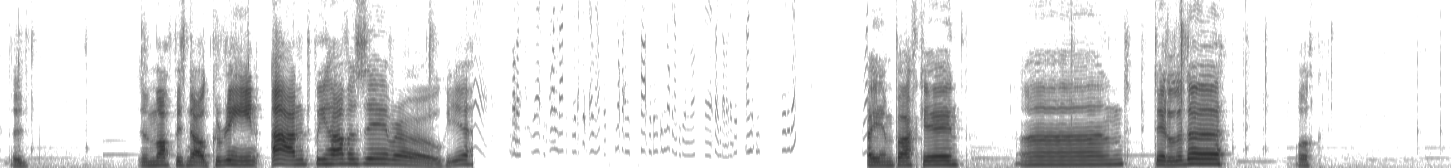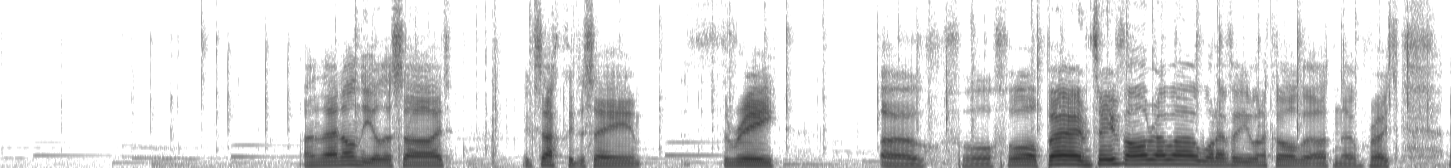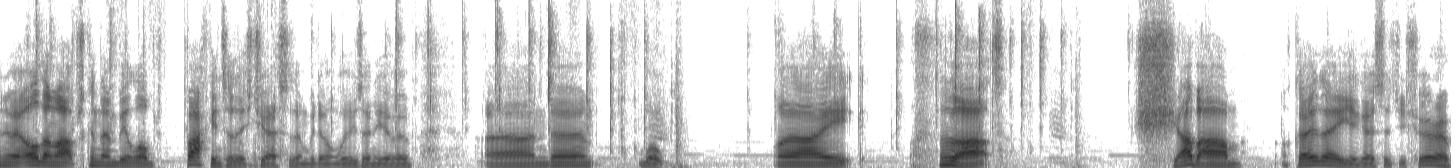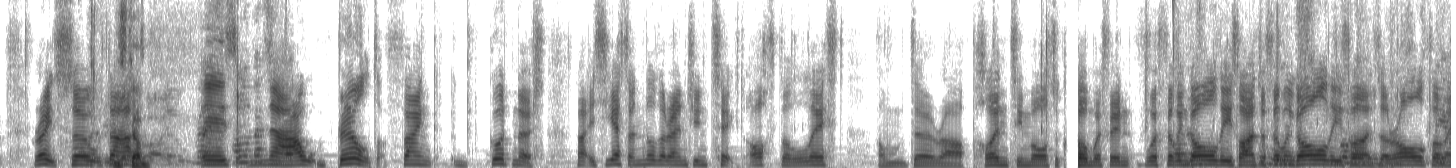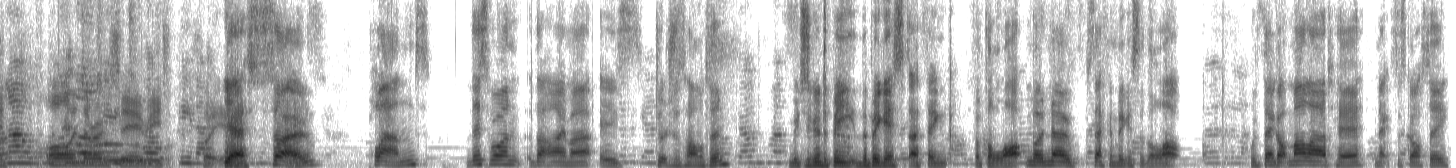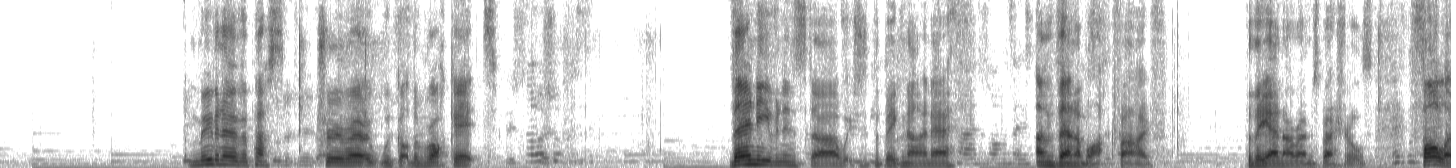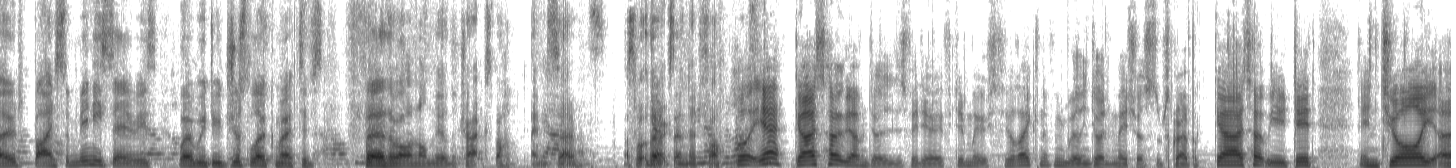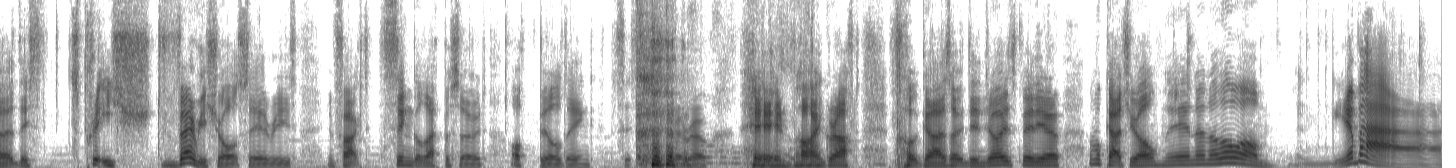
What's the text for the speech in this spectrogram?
The, the map is now green and we have a 0 yeah. I am back in and diddle da look. And then on the other side, exactly the same. Three, oh, four, four, boom, three, four, oh, oh, whatever you want to call it. I don't know. Right. Anyway, all the maps can then be lobbed back into this chest, so then we don't lose any of them. And um, whoa, like that. Shabam. Okay, there you go, such a churro. Right, so It's that done. is all the best of now built. Thank goodness. That is yet another engine ticked off the list. And there are plenty more to come. We're, we're filling all these lines. We're filling all these lines. They're all coming. All in their own series. But yeah. Yes, so, planned. This one that I'm at is Duchess Hamilton, which is going to be the biggest, I think, of the lot. No, no, second biggest of the lot. We've then got Mallard here, next to Scotty. Moving over past Truro, we've got the Rocket. Then Evening Star, which is the big 9F. And then a Black 5 for the NRM specials. Followed by some mini series where we do just locomotives further on on the other tracks behind. So that's what they're Yeah. extended for. But yeah, guys, hope you have enjoyed this video. If you did, make sure if you like and if you really enjoyed it, make sure to subscribe. But guys, hope you did enjoy uh, this pretty, sh- very short series. In fact, single episode of building City in Minecraft. But guys, hope you did enjoy this video, and we'll catch you all in another one. Goodbye.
